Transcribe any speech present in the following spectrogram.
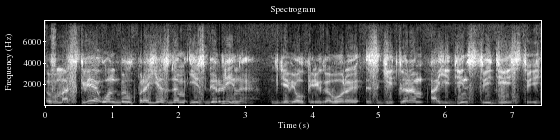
В Москве он был проездом из Берлина, где вел переговоры с Гитлером о единстве действий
